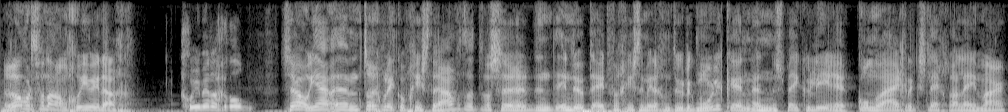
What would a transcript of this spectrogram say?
Robert van der Ham, goedemiddag. Goedemiddag Ron. Zo, ja, een terugblik op gisteravond. Dat was eh, in de update van gistermiddag natuurlijk moeilijk. En, en speculeren konden we eigenlijk slechts alleen maar.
